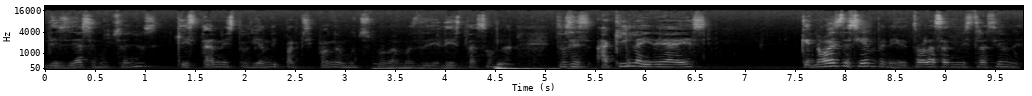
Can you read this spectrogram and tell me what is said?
desde hace muchos años que están estudiando y participando en muchos programas de, de esta zona. Entonces aquí la idea es que no es de siempre ni de todas las administraciones,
